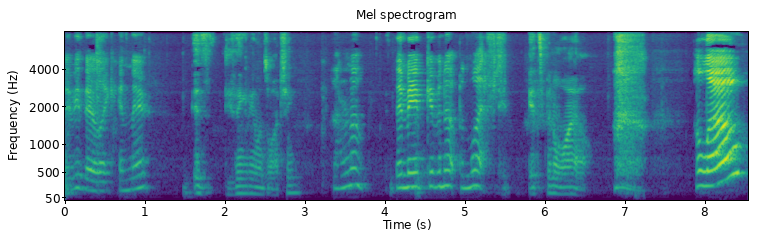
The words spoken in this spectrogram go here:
Maybe they're like in there. Is do you think anyone's watching? I don't know. They may have given up and left. It's been a while. Hello?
